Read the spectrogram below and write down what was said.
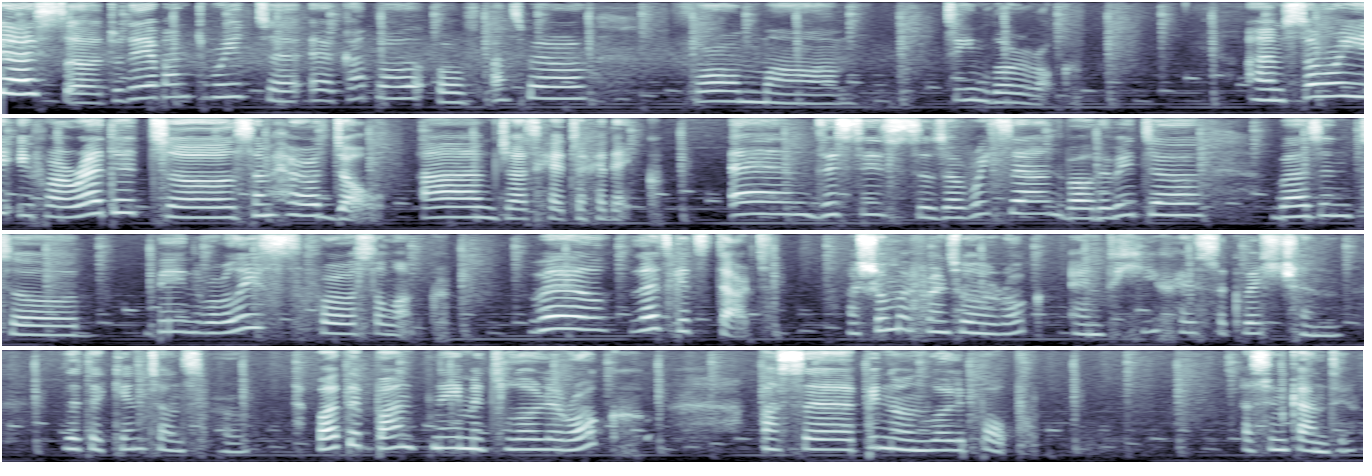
guys, uh, today I want to read uh, a couple of answers from uh, Team LoliRock. I'm sorry if I read it uh, somehow dull, I just had a headache. And this is the reason why the video wasn't uh, being released for so long. Well, let's get started. I show my friend LoliRock and he has a question that I can't answer. Why the band named LoliRock as a Pinon lollipop, as in candy.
